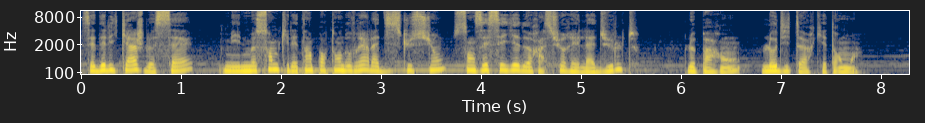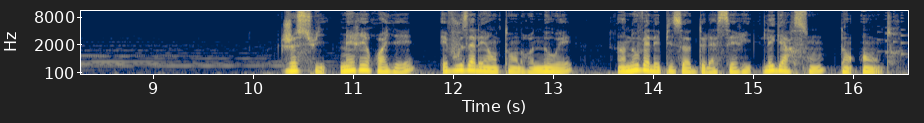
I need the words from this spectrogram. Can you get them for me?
C'est délicat, je le sais, mais il me semble qu'il est important d'ouvrir la discussion sans essayer de rassurer l'adulte, le parent, l'auditeur qui est en moi. Je suis Mary Royer et vous allez entendre Noé, un nouvel épisode de la série Les garçons dans Entre.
